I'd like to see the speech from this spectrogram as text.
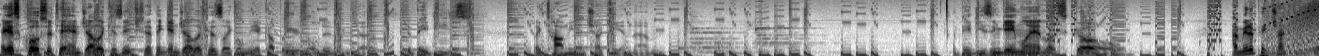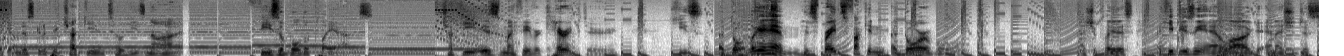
I guess closer to Angelica's age. 'cause I think Angelica's like only a couple years older than the the babies, like Tommy and Chucky and them. Babies in Game Land, let's go. I'm gonna pick Chucky. Like I'm just gonna pick Chucky until he's not feasible to play as. Chucky is my favorite character. He's ador- Look at him. His sprite's fucking adorable. I should play this. I keep using analog, and I should just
